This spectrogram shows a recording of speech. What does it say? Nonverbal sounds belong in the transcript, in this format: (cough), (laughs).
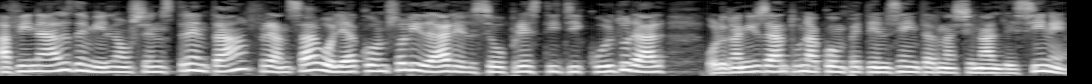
A finals de 1930, França volia consolidar el seu prestigi cultural organitzant una competència internacional de cine.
